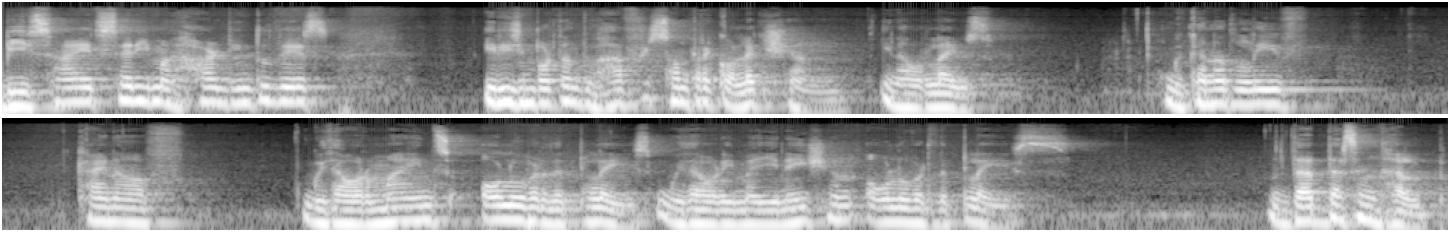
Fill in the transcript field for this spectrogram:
Besides setting my heart into this, it is important to have some recollection in our lives. We cannot live kind of with our minds all over the place, with our imagination all over the place. That doesn't help.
